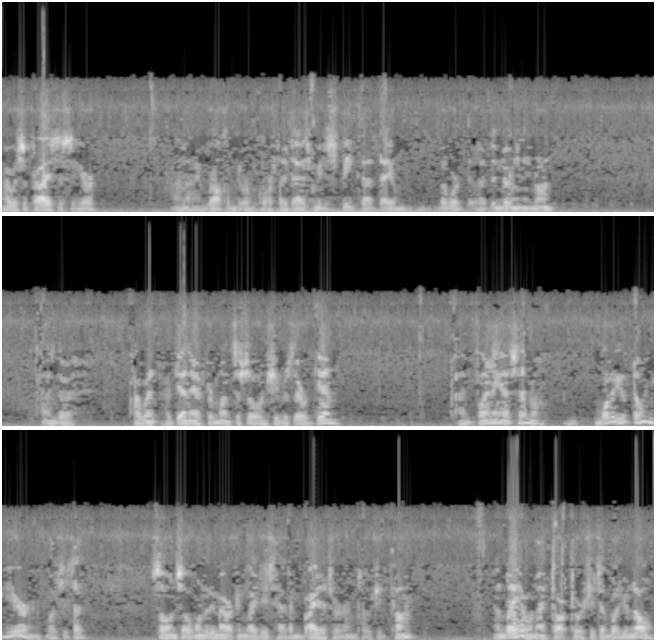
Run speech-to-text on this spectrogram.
I was surprised to see her, and I welcomed her. Of course, they'd asked me to speak that day on the work that I'd been doing in Iran. And uh, I went again after a month or so, and she was there again. And finally I said, well, what are you doing here? Well, she said, so-and-so, one of the American ladies, had invited her, and so she'd come. And later when I talked to her, she said, well, you know,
